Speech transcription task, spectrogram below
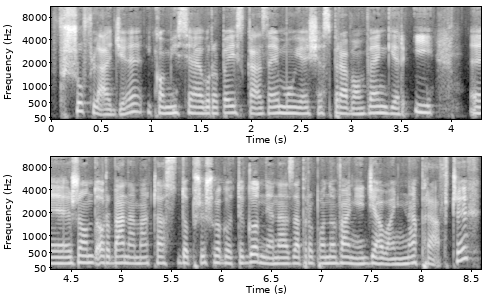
w szufladzie i Komisja Europejska zajmuje się sprawą Węgier i y, rząd Orbana ma czas do przyszłego tygodnia na zaproponowanie działań naprawczych.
